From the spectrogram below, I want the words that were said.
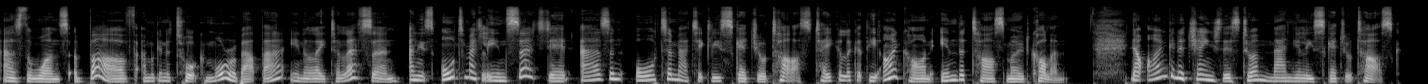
as the ones above, and we're going to talk more about that in a later lesson. And it's automatically inserted it as an automatically scheduled task. Take a look at the icon in the task mode column. Now I'm going to change this to a manually scheduled task.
